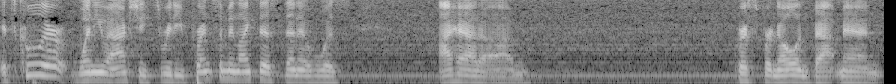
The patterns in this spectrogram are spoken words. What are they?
it's cooler when you actually 3D print something like this than it was, I had um, Christopher Nolan Batman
